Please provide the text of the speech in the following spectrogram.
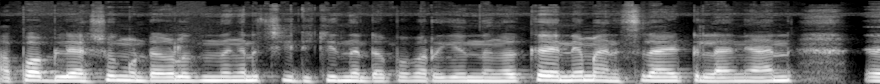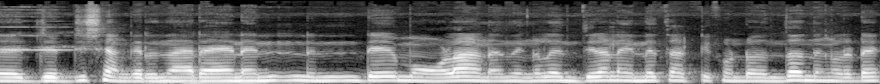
അപ്പോൾ അഭിലാഷും നിന്ന് ഇങ്ങനെ ചിരിക്കുന്നുണ്ട്. അപ്പോൾ പറയും നിങ്ങൾക്ക് എന്നെ മനസ്സിലായിട്ടില്ല. ഞാൻ ജഡ്ജി ശങ്കരനാരായണന്റെ മോളാണ്. നിങ്ങൾ എന്തിനാണ് എന്നെ തട്ടിക്കൊണ്ടു എന്താ നിങ്ങളുടെ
